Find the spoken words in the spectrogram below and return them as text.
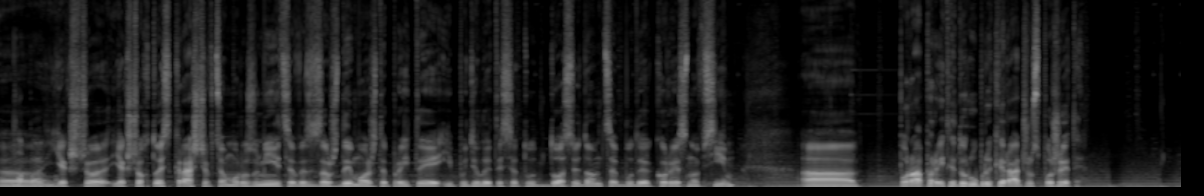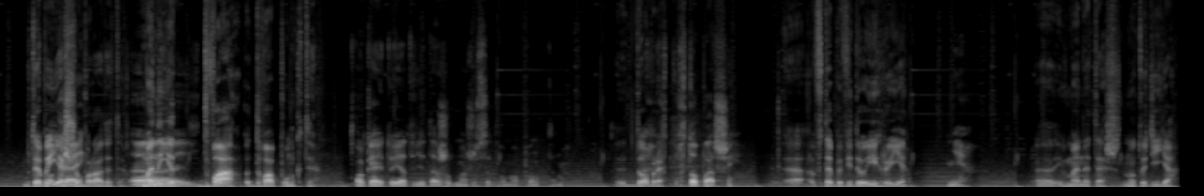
Е, Якщо якщо хтось краще в цьому розуміється, ви завжди можете прийти і поділитися тут досвідом. Це буде корисно всім. А, Пора перейти до рубрики Раджу спожити. У тебе Окей. є що порадити? У мене є е, два два пункти. Окей, то я тоді теж обмежуся двома пунктами. Добре. Хто перший? Е, в тебе відеоігри є? Ні. Е, і в мене теж. Ну тоді я.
